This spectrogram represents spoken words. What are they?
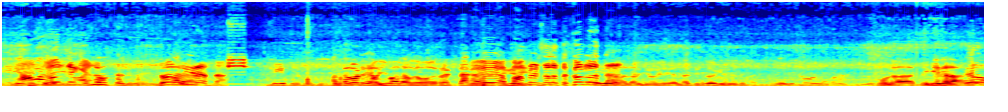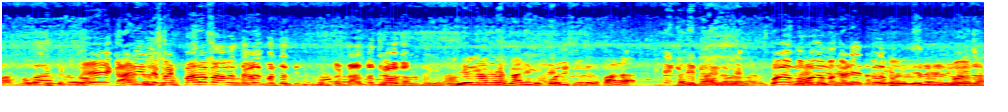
ನೀನು ಯಾವ ಅಲ್ಲಿ? ಹೋಗ್ತಾನೆ ತಗೊಳ್ರಿ ಇವಾಗ ರಕ್ತ ಪಾಂಪ್ಲೆಟ್ಸ್ ಎಲ್ಲ ತಗೊಳ್ರಿ ಎಲ್ಲ ಬಿದ್ದೋಗಿದೆ. ಹೋಗ ತೆಗೀರಾ? ಏ ಗಾಡಿ ಇರ್ಲಿ ಬಟ್ ಪಾರಪ್ಪ ಆಮೇಲೆ ತಗೊಳಕ್ ಬರ್ತದೆ. ಬಟ್ ಆಸ್ಪತ್ರೆ ಹೋಗ. ಏನಾಗಲ್ಲ ಗಾಡಿ ಪೊಲೀಸ್ ಇದ್ದಾರೆ ಬಾರ ಹೋಗಮ್ಮ ಹೋಗಮ್ಮ ಗಾಡಿ ಎತ್ಕೊಳ್ಳಮ್ಮ ಹೋಗಮ್ಮ.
